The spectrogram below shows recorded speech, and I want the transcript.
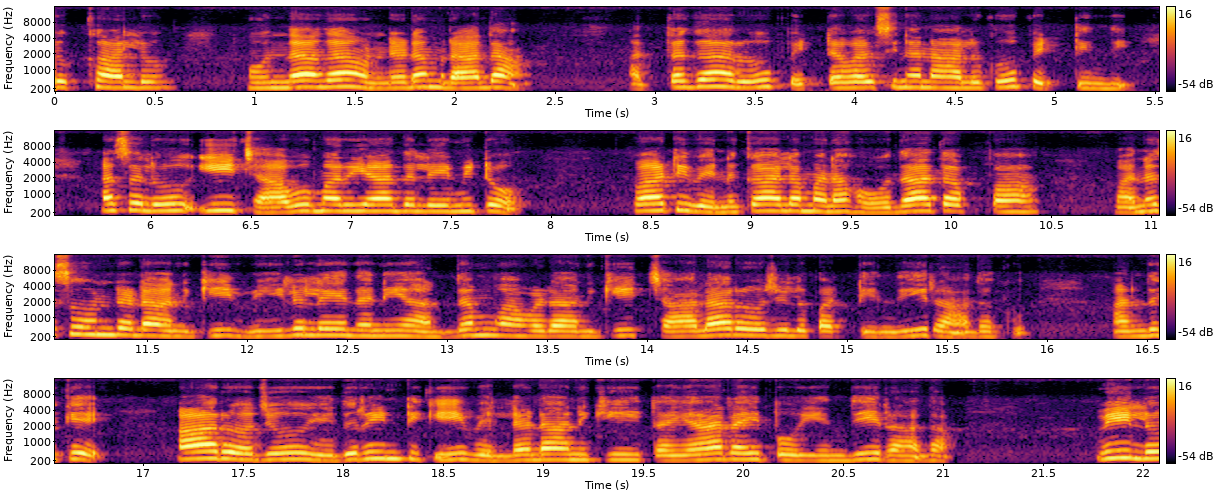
దుఃఖాలు? హుందాగా ఉండడం రాదా అత్తగారు పెట్టవలసిన నాలుగు పెట్టింది. అసలు ఈ చావు మర్యాదలేమిటో? వాటి వెనకాల మన హోదా తప్ప మనసు ఉండడానికి వీలు లేదని అర్థం అవడానికి చాలా రోజులు పట్టింది రాధకు. అందుకే ఆ రోజు ఎదురింటికి వెళ్ళడానికి తయారైపోయింది రాధ. వీళ్ళు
